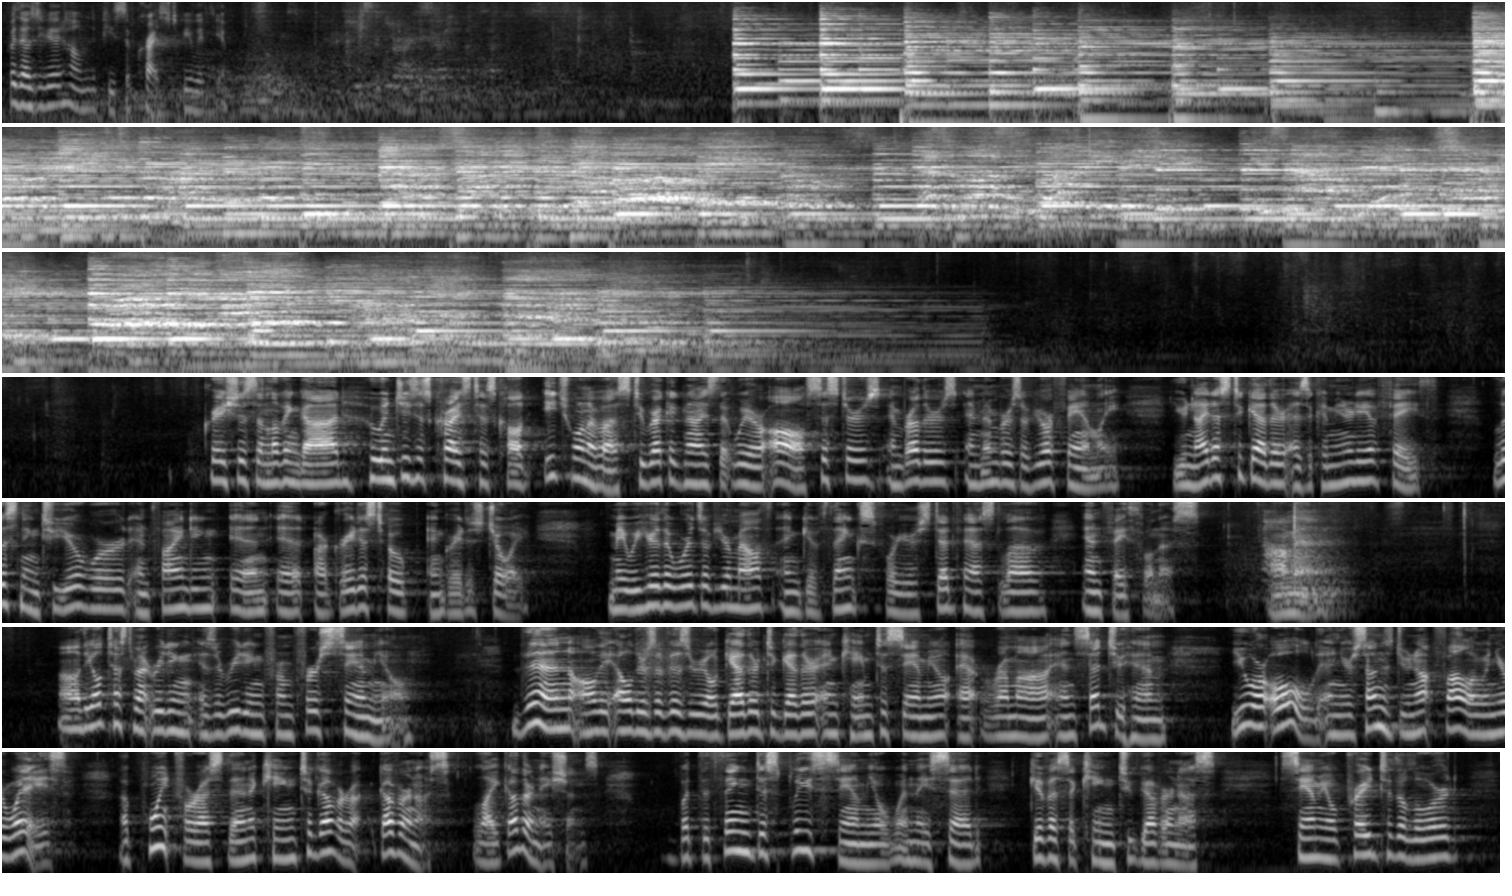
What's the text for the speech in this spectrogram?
For those of you at home, the peace of Christ be with you. Gracious and loving God, who in Jesus Christ has called each one of us to recognize that we are all sisters and brothers and members of your family, unite us together as a community of faith, listening to your word and finding in it our greatest hope and greatest joy. May we hear the words of your mouth and give thanks for your steadfast love and faithfulness. Amen. Amen. Uh, the Old Testament reading is a reading from 1 Samuel. Then all the elders of Israel gathered together and came to Samuel at Ramah and said to him, You are old, and your sons do not follow in your ways. Appoint for us then a king to govern us, like other nations. But the thing displeased Samuel when they said, Give us a king to govern us. Samuel prayed to the Lord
